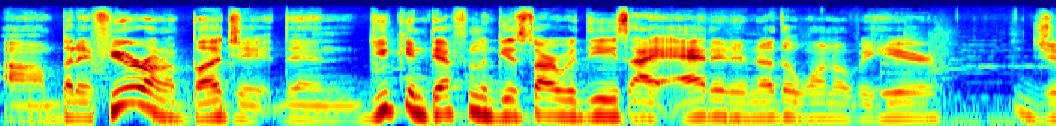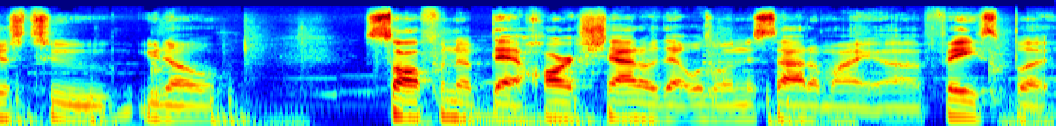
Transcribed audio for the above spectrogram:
Um, but if you're on a budget, then you can definitely get started with these. I added another one over here just to, you know, soften up that harsh shadow that was on this side of my uh, face. But,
